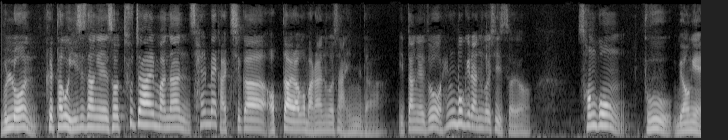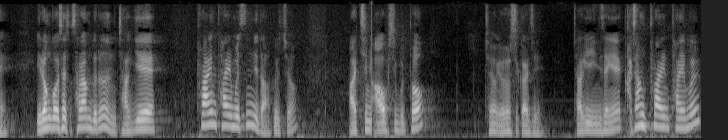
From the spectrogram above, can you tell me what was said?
물론, 그렇다고 이 세상에서 투자할 만한 삶의 가치가 없다라고 말하는 것은 아닙니다. 이 땅에도 행복이라는 것이 있어요. 성공, 부, 명예, 이런 것에 사람들은 자기의 prime time을 씁니다. 그렇죠? 아침 9시부터 저녁 6시까지 자기 인생의 가장 prime time을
